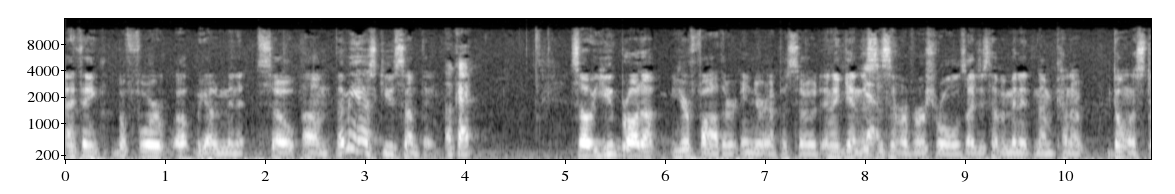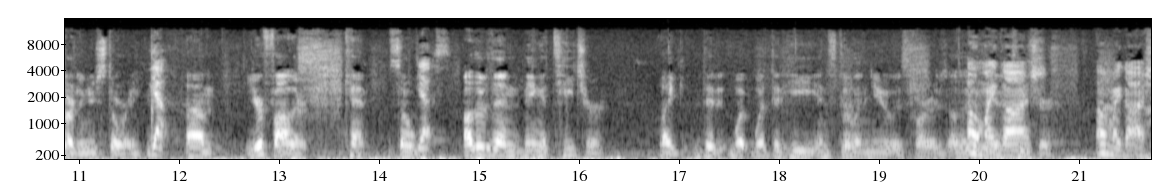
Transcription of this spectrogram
I think, before oh, we got a minute. So um, let me ask you something. Okay. So you brought up your father in your episode, and again, this Yes. isn't reverse roles. I just have a minute, and I'm kind of don't want to start a new story. Yeah. Um, your father, Kent. So Yes. other than being a teacher, like did what what did he instill in you as far as other than Oh my being gosh. a teacher? Oh my gosh.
